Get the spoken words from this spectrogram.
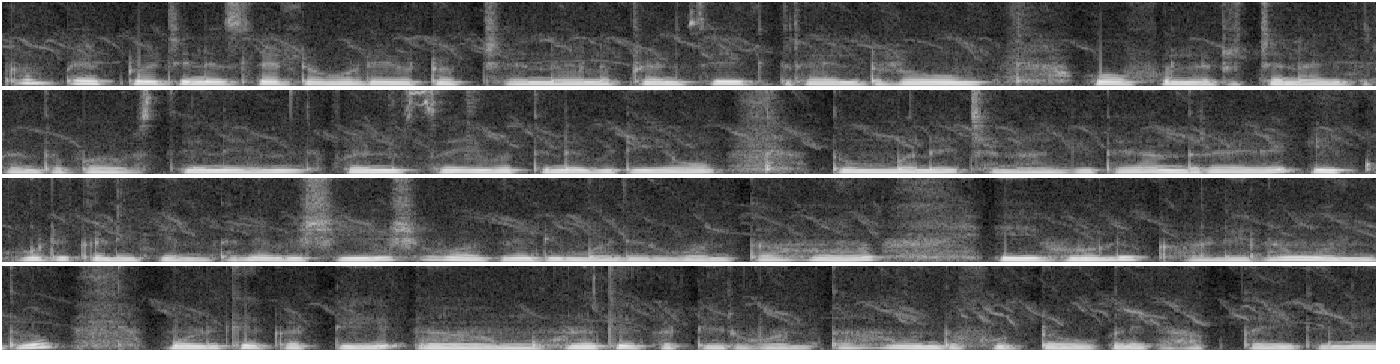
ವೆಲ್ಕಮ್ ಬ್ಯಾಕ್ ಟು ಜಿನಿಸ್ ಲೆಟ್ ಓಡಿ ಯೂಟ್ಯೂಬ್ ಚಾನಲ್ ಫ್ರೆಂಡ್ಸ್ ಹೇಗಿದ್ರೆ ಎಲ್ಲರೂ? ಹೋಪ್ಫುಲ್ ಎಲ್ಲರೂ ಚೆನ್ನಾಗಿದ್ದಾರೆ ಅಂತ ಭಾವಿಸ್ತೀನಿ. ಫ್ರೆಂಡ್ಸ್ ಇವತ್ತಿನ ವಿಡಿಯೋ ತುಂಬಾ ಚೆನ್ನಾಗಿದೆ. ಅಂದರೆ ಈ ಕೋಳಿಗಳಿಗೆ ಅಂತಲೇ ವಿಶೇಷವಾಗಿ ರೆಡಿ ಮಾಡಿರುವಂತಹ ಈ ಹುರುಳಿಕಾಳಿನ ಒಂದು ಮೊಳಕೆ ಕಟ್ಟಿ ಮೊಳಕೆ ಕಟ್ಟಿರುವಂತಹ ಒಂದು ಫುಡ್ ಅವುಗಳಿಗೆ ಹಾಕ್ತಾ ಇದ್ದೀನಿ.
